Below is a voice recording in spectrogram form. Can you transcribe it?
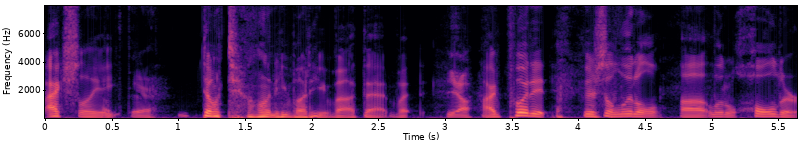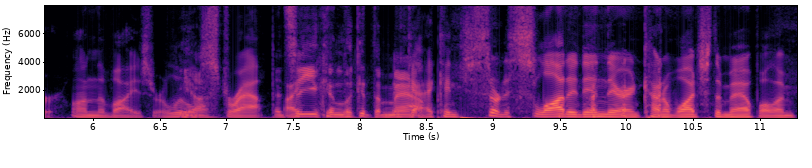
Actually, there. don't tell anybody about that. But Yeah. I put it. There's a little uh, little holder on the visor, a little Yeah. strap. And I, so you can look at the I, map. I can sort of slot it in there and kind of watch the map while I'm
